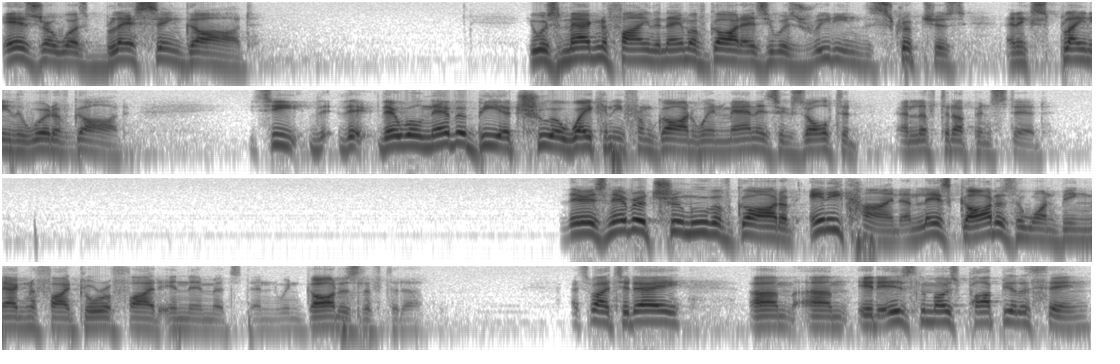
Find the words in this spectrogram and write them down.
Ezra was blessing God. He was magnifying the name of God as he was reading the scriptures and explaining the Word of God. You see, th- there will never be a true awakening from God when man is exalted and lifted up instead. There is never a true move of God of any kind unless God is the one being magnified, glorified in their midst, and when God is lifted up. That's why today um, um, it is the most popular thing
